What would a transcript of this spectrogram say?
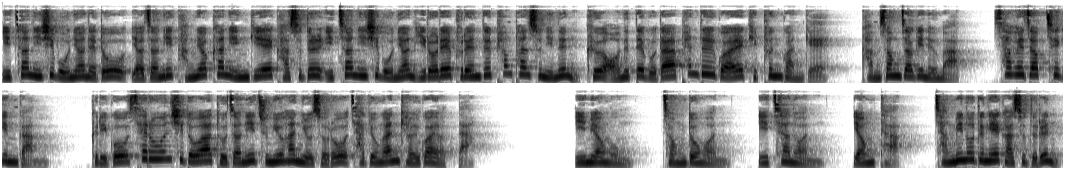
2025년에도 여전히 강력한 인기의 가수들 2025년 1월의 브랜드 평판 순위는 그 어느 때보다 팬들과의 깊은 관계, 감성적인 음악, 사회적 책임감, 그리고 새로운 시도와 도전이 중요한 요소로 작용한 결과였다. 이명웅, 정동원, 이찬원, 영탁, 장민호 등의 가수들은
